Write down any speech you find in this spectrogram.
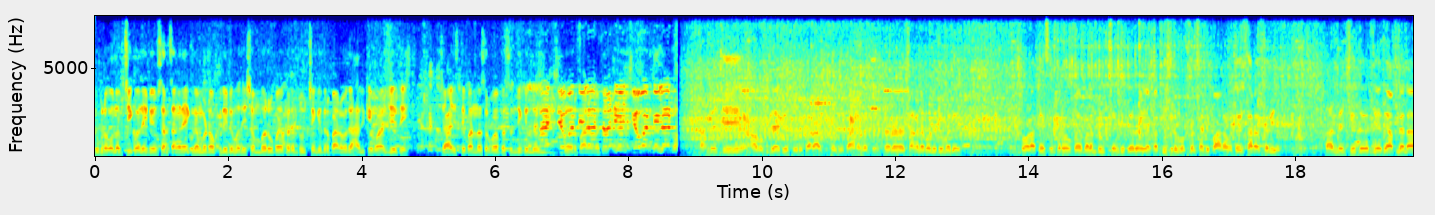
तुकडा गुलाबची क्वालिटीनुसार चांगल्या एक नंबर टॉप क्वालिटीमध्ये शंभर रुपयापर्यंत उच्चांकी दर पारा हलके माल जे येते चाळीस ते पन्नास रुपयापासून देखील दर पारा कांद्याची आवक जी आहे ते थोडीफार आज कमी पाहायला जाते तर चांगल्या क्वालिटीमध्ये सोळा ते सतरा रुपयापर्यंत उच्चांकी दर एका दुसऱ्या वक्करसाठी पाहायला होते सरासरी कांद्याचे दर जे आहे ते आपल्याला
